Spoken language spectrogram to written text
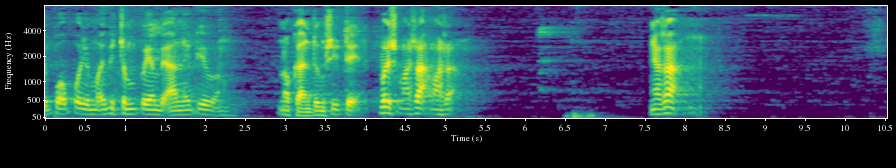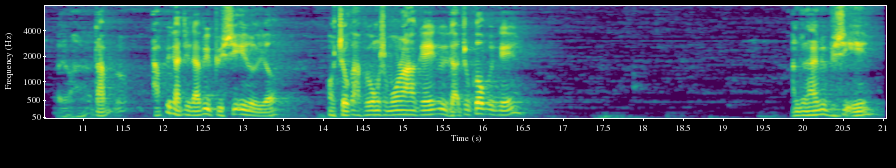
duwe apa-apa ya mek iki cempe ambekane iki, Bang. No gandum sithik. Wis masak, masak. Masak. Tapi tapi kanjeng Nabi bisiki lho ya. Aja kabeh wong semono akeh iki gak cukup iki. Kanjeng Nabi bisiki.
